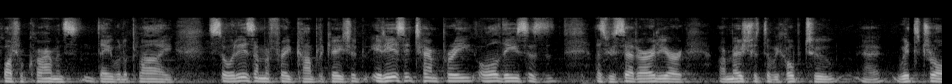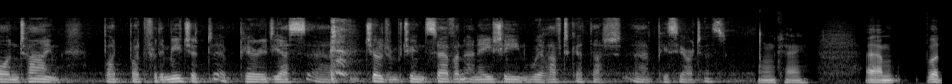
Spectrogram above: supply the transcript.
what requirements they will apply. So it is, I'm afraid, complicated. It is temporary. All these, as, as we said earlier, are measures that we hope to uh, withdraw in time. But, but for the immediate uh, period, yes, uh, children between 7 and 18 will have to get that uh, PCR test. Okay. Um, but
